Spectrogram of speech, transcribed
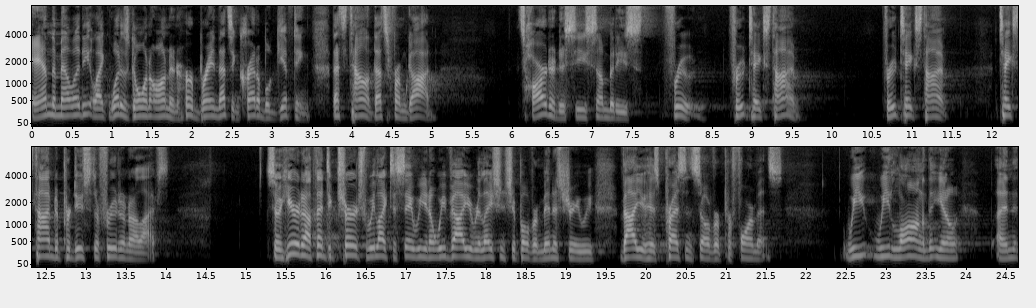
and the melody? Like, what is going on in her brain? That's incredible gifting. That's talent. That's from God. It's harder to see somebody's fruit. Fruit takes time. Fruit takes time. It takes time to produce the fruit in our lives. So here at Authentic Church, we like to say, we, you know, we value relationship over ministry. We value his presence over performance. We, we long that, you know, in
